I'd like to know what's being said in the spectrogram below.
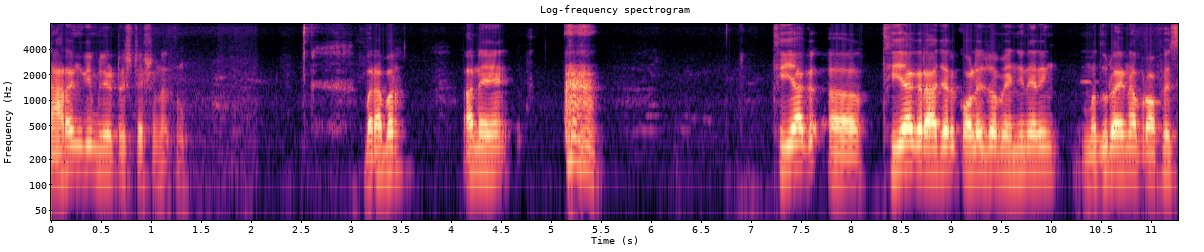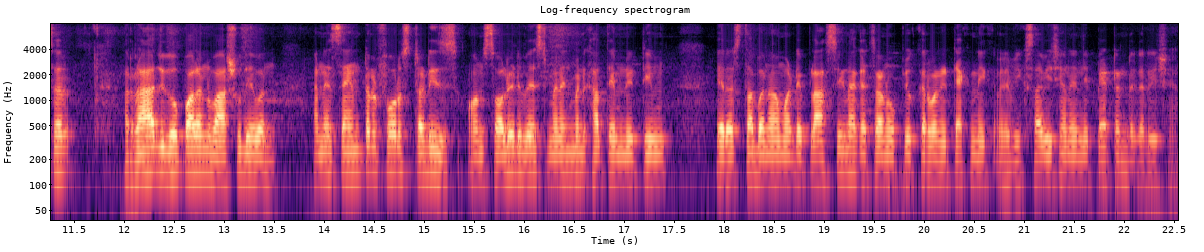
નારંગી મિલિટરી સ્ટેશન હતું. બરાબર? અને Thiyag Thiagarajar college of engineering મદુરાઈના પ્રોફેસર રાજગોપાલન વાસુદેવન અને centre for studies on solid waste management ખાતે એમની ટીમ એ રસ્તા બનાવવા માટે પ્લાસ્ટિકના કચરાનો ઉપયોગ કરવાની ટેકનિક વિકસાવી છે અને એની પેટન્ટ કરી છે.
